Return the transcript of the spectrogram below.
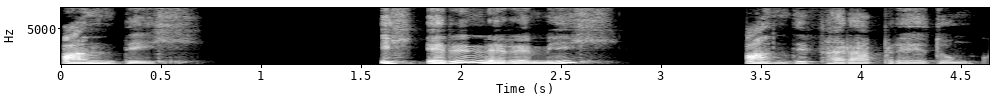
an dich. Ich erinnere mich an die Verabredung.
